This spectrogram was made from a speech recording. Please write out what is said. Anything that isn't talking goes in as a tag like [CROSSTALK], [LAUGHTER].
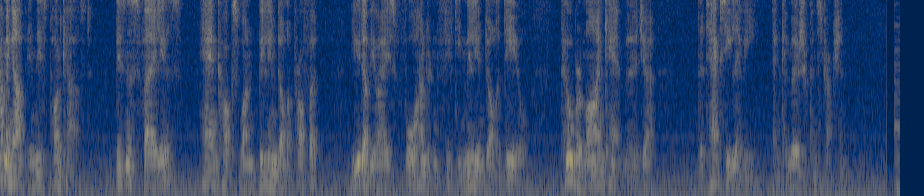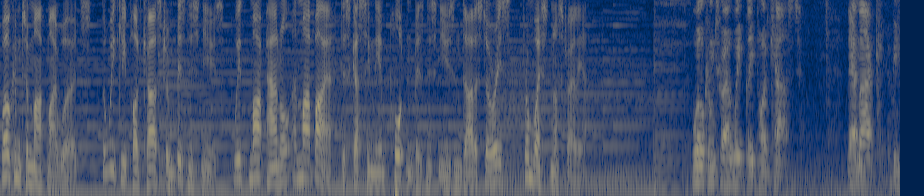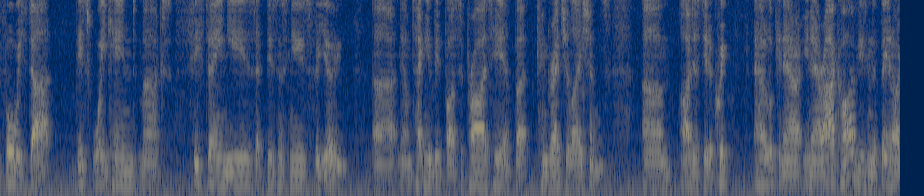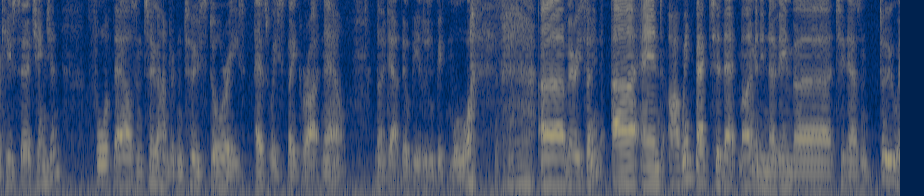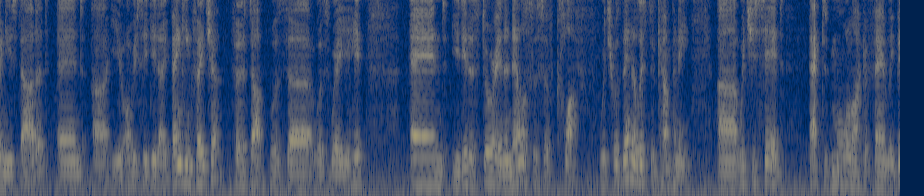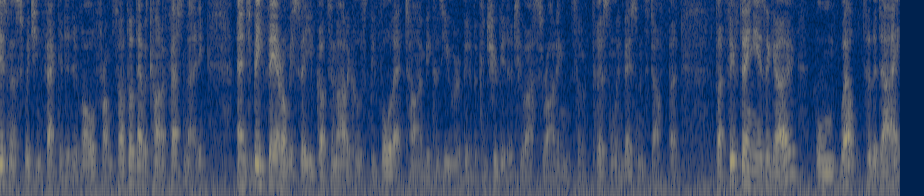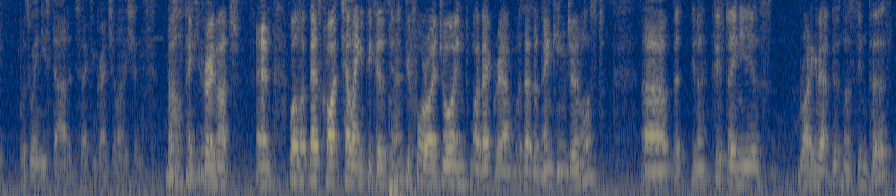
Coming up in this podcast business failures, Hancock's $1 billion profit, UWA's $450 million deal, Pilbara mine camp merger, the taxi levy, and commercial construction. Welcome to Mark My Words, the weekly podcast from Business News, with Mark Pownall and Mark Beyer discussing the important business news and data stories from Western Australia. Welcome to our weekly podcast. Now, Mark, before we start, this weekend marks 15 years at Business News for you. Uh, now, I'm taking a bit by surprise here, but congratulations. Um, I just did a quick uh, look in our in our archive using the BNIQ search engine. 4,202 stories as we speak right now. No doubt there'll be a little bit more [LAUGHS] uh, very soon. Uh, and I went back to that moment in November 2002 when you started, and uh, you obviously did a banking feature. First up was uh, was where you hit, and you did a story, an analysis of Clough, which was then a listed company, uh, which you said acted more like a family business, which in fact it had evolved from. So I thought that was kind of fascinating. And to be fair, obviously, you've got some articles before that time because you were a bit of a contributor to us writing sort of personal investment stuff. But, but 15 years ago, well, well to the day, was when you started. So congratulations. Well, thank you very much. And well, look, that's quite telling because you know, before I joined, my background was as a banking journalist. Uh, but you know, 15 years writing about business in Perth.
